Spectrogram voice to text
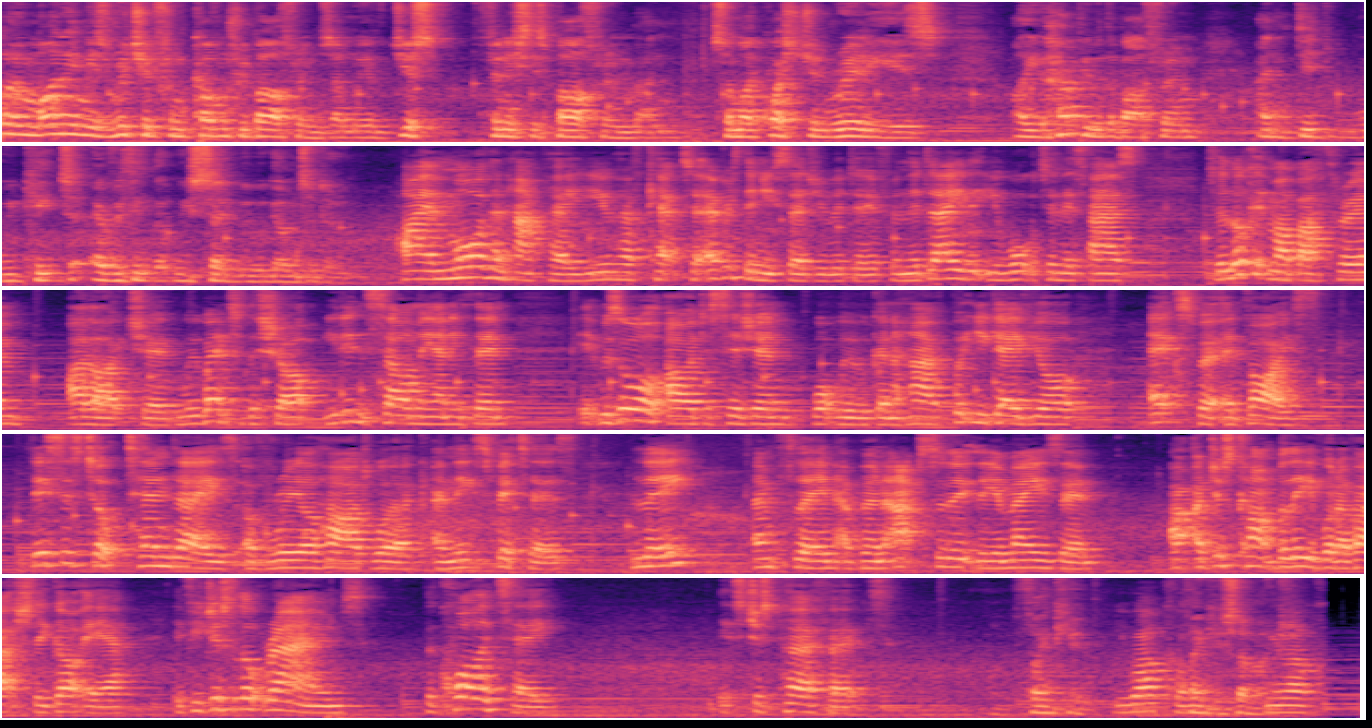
hello, my name is Richard from Coventry Bathrooms, and we've just finished this bathroom. And so my question really is, are you happy with the bathroom? And did we keep to everything that we said we were going to do? I am more than happy. You have kept to everything you said you would do from the day that you walked in this house to look at my bathroom. I liked you. We went to the shop. You didn't sell me anything. It was all our decision what we were going to have, but you gave your expert advice. This has took 10 days of real hard work and these fitters, Lee and Flynn, have been absolutely amazing. I, I just can't believe what I've actually got here. If you just look round, the quality, it's just perfect. Thank you. You're welcome. Thank you so much. You're welcome.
